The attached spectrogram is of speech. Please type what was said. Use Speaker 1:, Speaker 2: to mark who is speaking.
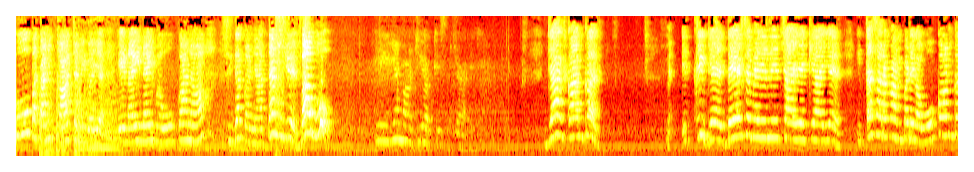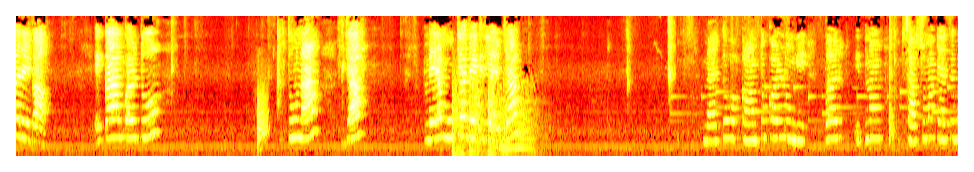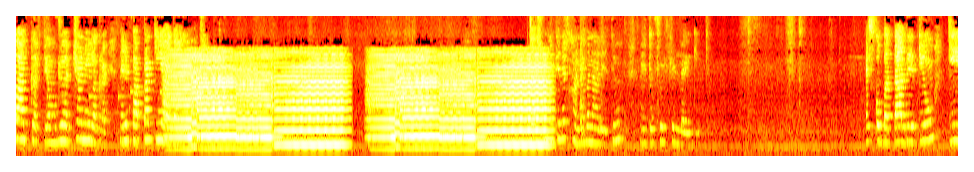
Speaker 1: वो पता नहीं कहाँ चली गई है। ये नई नई बहू का ना सीधा करने आता है मुझे। बहू ये माजी आके जा काम कर। इतनी देर से मेरे लिए चाय लेके आई है। इतना सारा काम पड़ेगा वो कौन करेगा? एक काम कर तू। तू ना जा। मेरा मुँह मैं तो काम तो कर लूँगी, पर इतना सासू माँ कैसे बात करती है? मुझे अच्छा नहीं लग रहा है। मेरे पापा की याद आ खाना बना लेती हूँ तो फिर इसको बता देती हूँ कि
